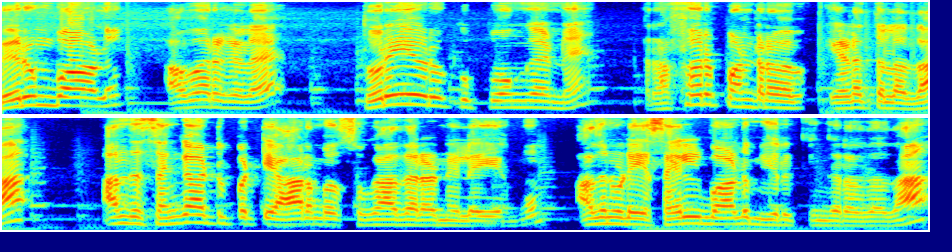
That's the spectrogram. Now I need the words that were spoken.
பெரும்பாலும் அவர்களை துறையூருக்கு போங்கன்னு ரெஃபர் பண்ணுற இடத்துல தான் அந்த செங்காட்டுப்பட்டி ஆரம்ப சுகாதார நிலையமும் அதனுடைய செயல்பாடும் இருக்குங்கிறத தான்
